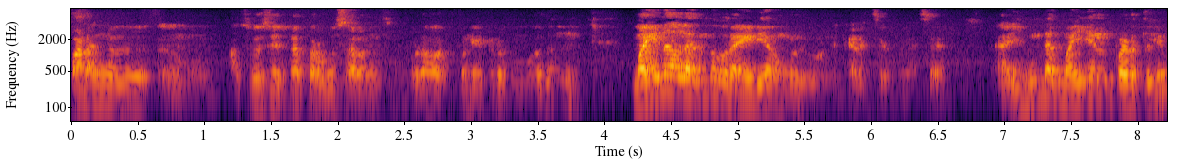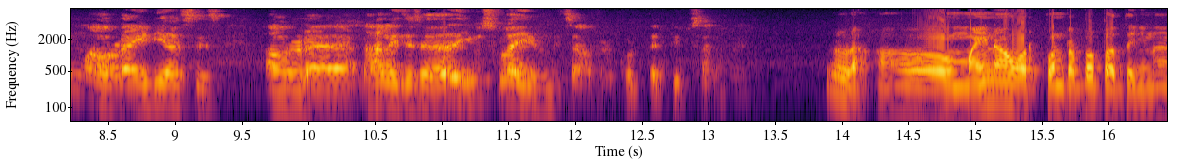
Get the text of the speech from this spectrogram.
படங்கள் அசோசியேட்ல பிரபு சாலம் கூட ஒர்க் பண்ணிட்டு இருக்கும்போது மைனால இருந்து ஒரு ஐடியா உங்களுக்கு ஒண்ணு கிடைச்சிருக்குங்க சார். இந்த மையல் படத்துலயும் அவரோட ஐடியாஸ் அவரோட நாலேஜஸ் ஏதாவது யூஸ்ஃபுல்லா இருந்துச்சு அவர் கொடுத்த டிப்ஸ் அந்த மாதிரி. இல்ல மைனா ஒர்க் பண்றப்ப பாத்தீங்கன்னா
